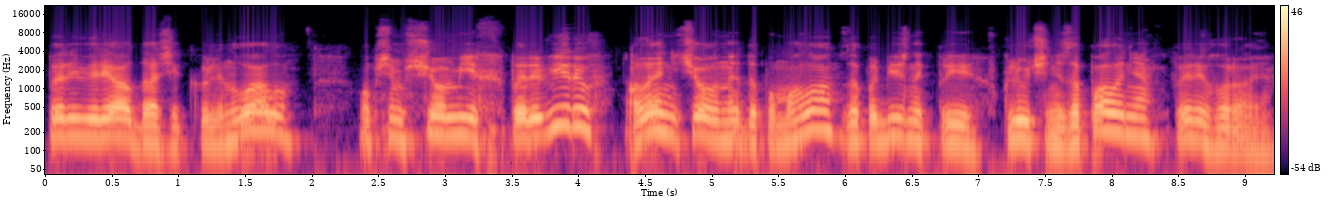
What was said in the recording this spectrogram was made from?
перевіряв, датчик колінвалу. В общем, що міг перевірив, але нічого не допомогло. Запобіжник при включенні запалення перегорає.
